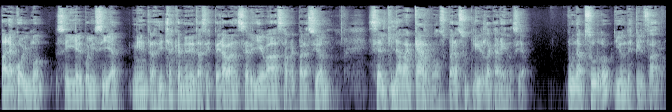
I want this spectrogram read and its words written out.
Para colmo, seguía el policía, mientras dichas camionetas esperaban ser llevadas a reparación, se alquilaba carros para suplir la carencia. Un absurdo y un despilfarro.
